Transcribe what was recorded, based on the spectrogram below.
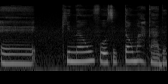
é, que não fosse tão marcada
